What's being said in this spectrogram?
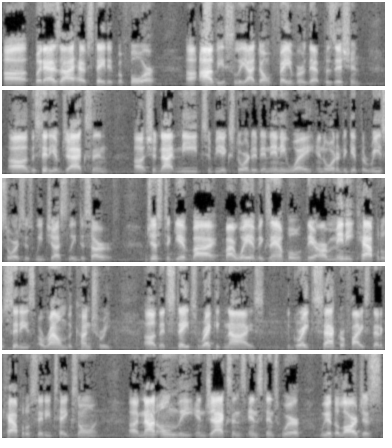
Uh, but as I have stated before, uh, obviously I don't favor that position. Uh, the city of Jackson uh, should not need to be extorted in any way in order to get the resources we justly deserve. Just to give by, by way of example, there are many capital cities around the country uh, that states recognize the great sacrifice that a capital city takes on. Uh, not only in Jackson's instance, where we are the largest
